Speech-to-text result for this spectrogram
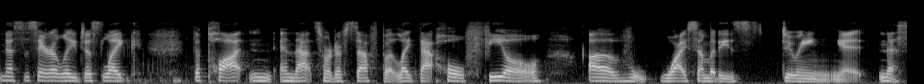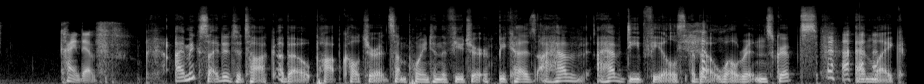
necessarily just like the plot and, and that sort of stuff, but like that whole feel of why somebody's doing it, kind of. I'm excited to talk about pop culture at some point in the future because I have I have deep feels about well written scripts and like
